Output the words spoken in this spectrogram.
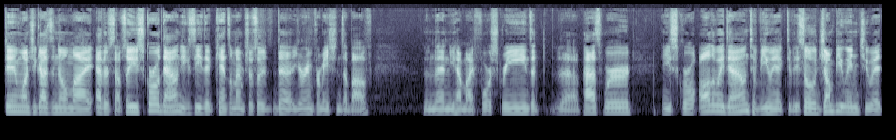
Didn't want you guys to know my other stuff. So you scroll down, you can see the cancel membership, so the your information's above. And then you have my four screens, the password, and you scroll all the way down to viewing activity. So it'll jump you into it.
